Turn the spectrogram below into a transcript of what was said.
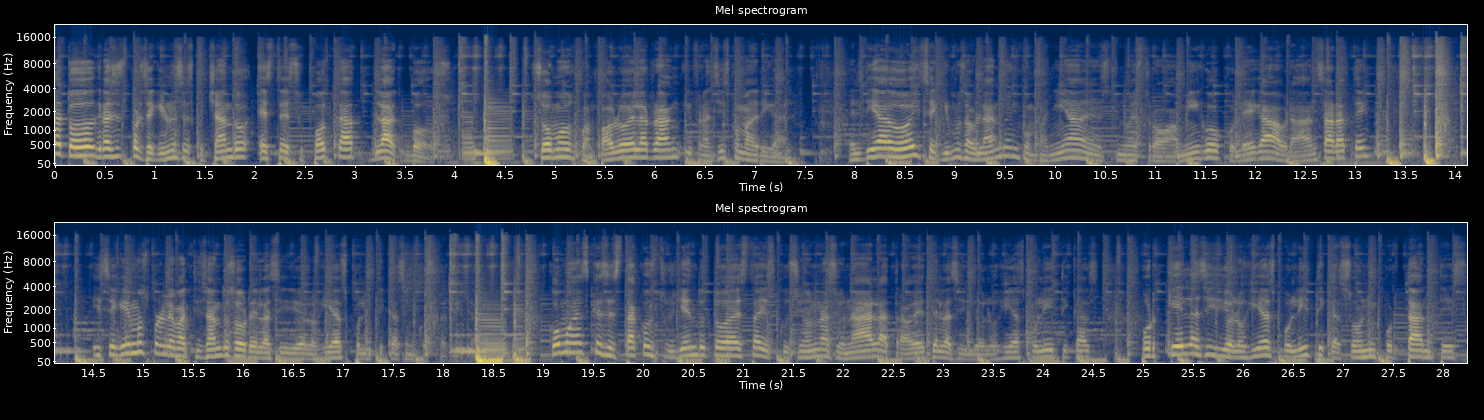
Hola a todos, gracias por seguirnos escuchando. Este es su podcast Black Boss. Somos Juan Pablo de Larrán y Francisco Madrigal. El día de hoy seguimos hablando en compañía de nuestro amigo, colega Abraham Zárate y seguimos problematizando sobre las ideologías políticas en Costa Rica. ¿Cómo es que se está construyendo toda esta discusión nacional a través de las ideologías políticas? ¿Por qué las ideologías políticas son importantes?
